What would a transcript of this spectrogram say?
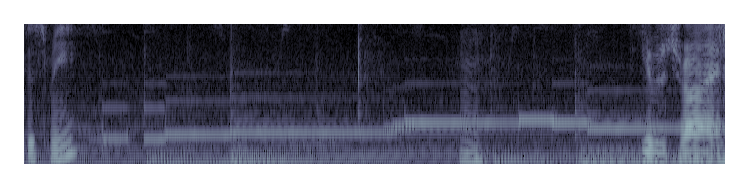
Just me? Hmm. Give it a try.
